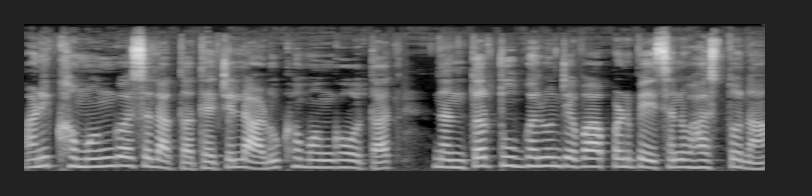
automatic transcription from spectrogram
आणि खमंग असं लागतात. त्याचे लाडू खमंग होतात. नंतर तूप घालून जेव्हा आपण बेसन भाजतो ना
